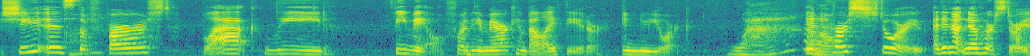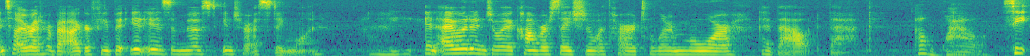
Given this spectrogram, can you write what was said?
She is the oh. first black lead female for the American Ballet Theater in New York. Wow. And her story, I did not know her story until I read her biography, but it is a most interesting one. And I would enjoy a conversation with her to learn more about that. Oh, wow. See,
